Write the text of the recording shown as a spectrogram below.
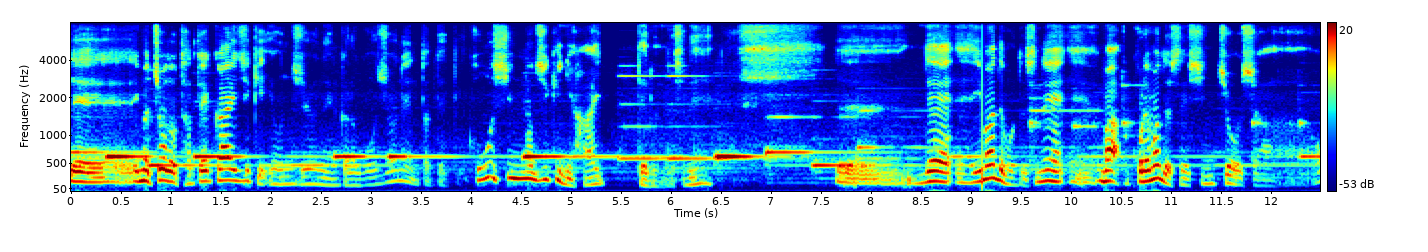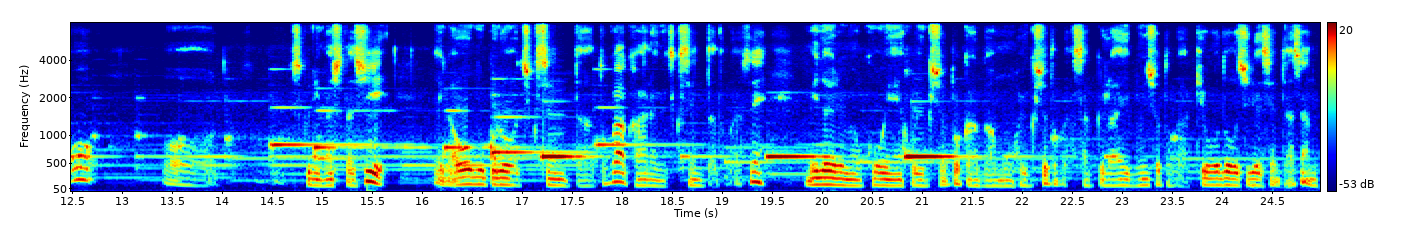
で、今ちょうど建て替え時期40年から50年経てて、更新の時期に入ってるんですね。で、今でもですね、まあ、これもですね、新庁舎を作りましたし、大袋地区センターとか、川柳地区センターとかですね、緑の公園保育所とか、蒲門保育所とか、桜井分所とか、共同指令センターさん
